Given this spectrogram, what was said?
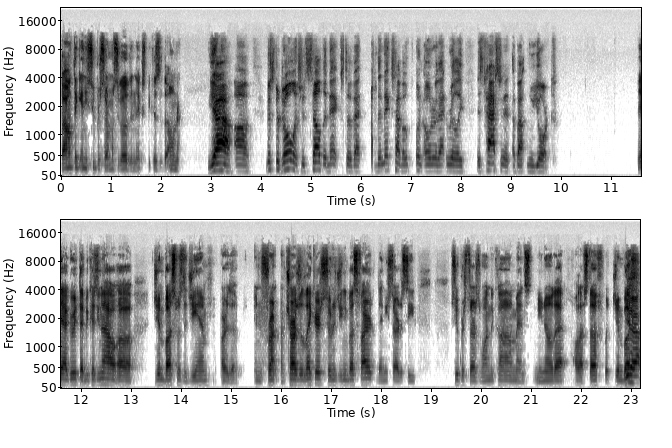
But I don't think any superstar wants to go to the Knicks because of the owner. Yeah, uh, Mr. Dolan should sell the Knicks so that the Knicks have a, an owner that really is passionate about New York. Yeah, I agree with that because you know how uh, Jim Buss was the GM or the in front of charge of the Lakers. As soon as Jeanie Buss fired, then you started to see superstars wanting to come and you know that all that stuff with Jim Buss. Yeah,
